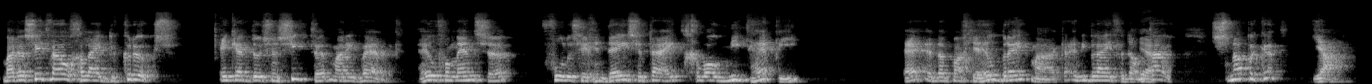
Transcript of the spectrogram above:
Maar daar zit wel gelijk de crux. Ik heb dus een ziekte, maar ik werk. Heel veel mensen voelen zich in deze tijd gewoon niet happy. Hè? En dat mag je heel breed maken. En die blijven dan Ja. thuis. Snap ik het? Ja.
